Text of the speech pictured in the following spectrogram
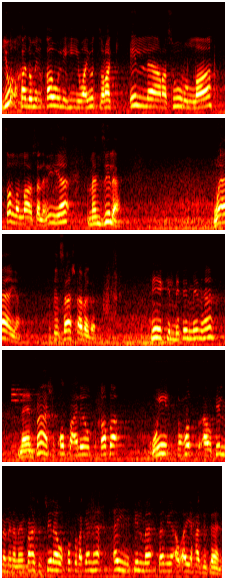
يؤخذ من قوله ويترك إلا رسول الله صلى الله عليه وسلم. هي منزلة وآية ما تنساش أبدا. في كلمتين منها ما ينفعش تحط عليهم خطأ وتحط أو كلمة منها ما ينفعش تشيلها وتحط مكانها أي كلمة تانية أو أي حد تاني.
